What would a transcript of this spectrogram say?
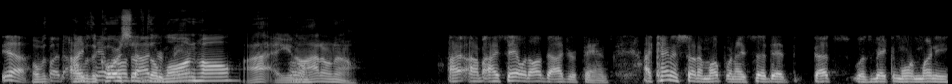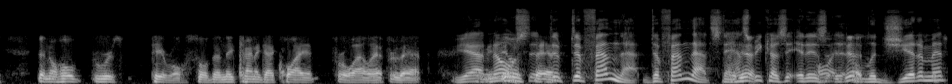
Yeah, Over, I over the course of the long fans. haul, I you know Oh. I don't know. I, I, I say it with all Dodger fans. I kind of shut them up when I said that Betts was making more money than the whole Brewers payroll. So then they kind of got quiet for a while after that. Yeah, I mean, no, was s- bad. de- defend that, defend that stance because it is Oh, I a legitimate,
